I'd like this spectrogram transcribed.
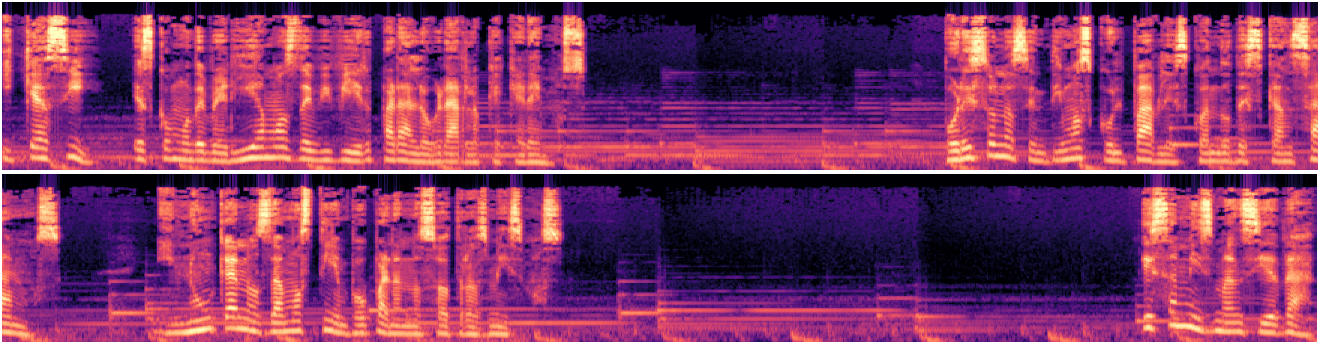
y que así es como deberíamos de vivir para lograr lo que queremos. Por eso nos sentimos culpables cuando descansamos y nunca nos damos tiempo para nosotros mismos. Esa misma ansiedad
